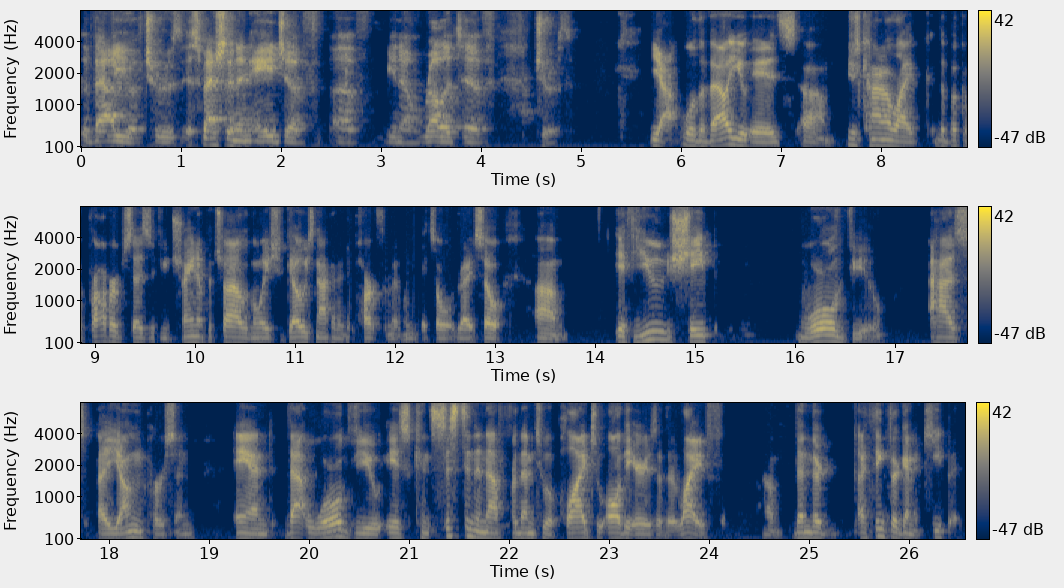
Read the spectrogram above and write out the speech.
the value of truth, especially in an age of of you know relative truth? Yeah, well, the value is um, just kind of like the book of Proverbs says: if you train up a child in the way he should go, he's not going to depart from it when he gets old, right? So, um, if you shape worldview as a young person and that worldview is consistent enough for them to apply to all the areas of their life um, then they're i think they're going to keep it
